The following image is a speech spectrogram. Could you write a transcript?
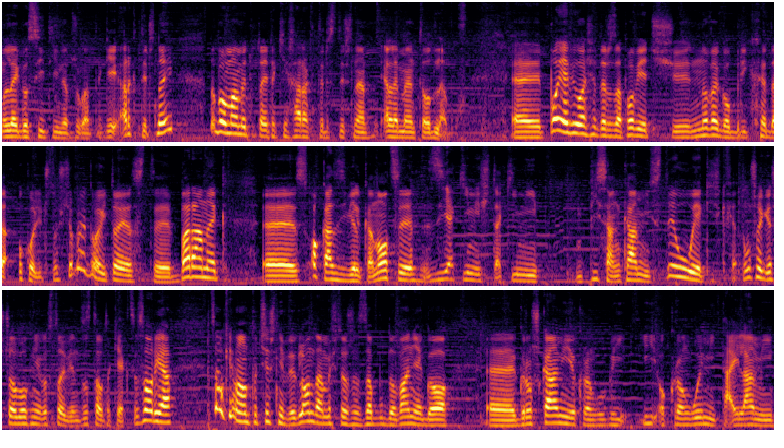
Lego City, na przykład takiej arktycznej, no bo mamy tutaj takie charakterystyczne elementy odlewów. E, Pojawiła się też zapowiedź e, nowego Brickheada okolicznościowego i to jest e, baranek z okazji Wielkanocy z jakimiś takimi pisankami z tyłu, jakiś kwiatuszek jeszcze obok niego stoi, więc dostał takie akcesoria. Całkiem on pociesznie wygląda, myślę, że zabudowanie go e, groszkami i, okrągły, i okrągłymi tajlami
